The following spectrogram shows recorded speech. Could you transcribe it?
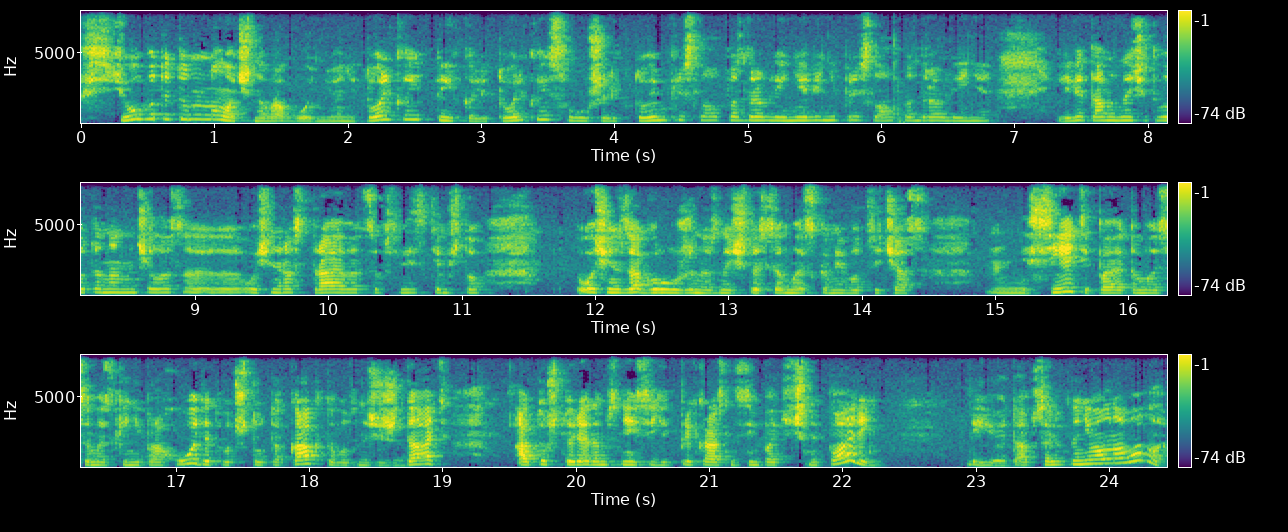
Всю вот эту ночь новогоднюю они только и тыкали, только и слушали, кто им прислал поздравления или не прислал поздравления. Или там, значит, вот она начала э, очень расстраиваться в связи с тем, что очень загружена, значит, смс-ками вот сейчас сети, поэтому смс не проходят, вот что-то как-то, вот, значит, ждать. А то, что рядом с ней сидит прекрасный, симпатичный парень, ее это абсолютно не волновало.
